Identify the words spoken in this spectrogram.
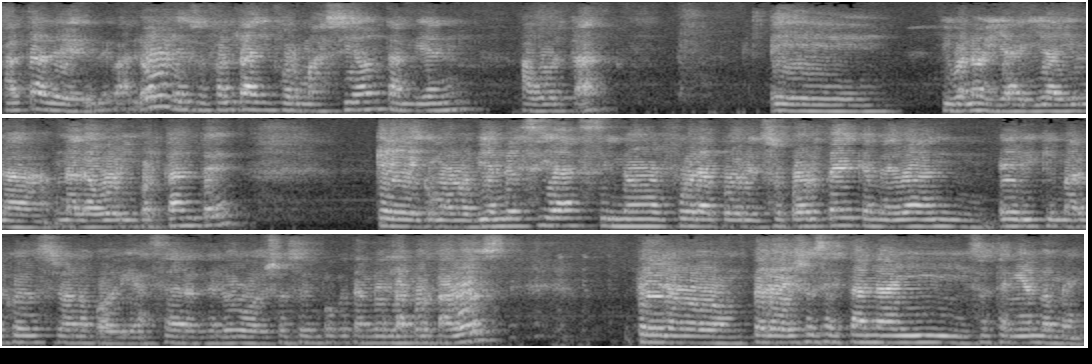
falta de, valores o falta de información también abortan. Eh, y bueno, y ahí hay una, una labor importante que como bien decías, si no fuera por el soporte que me dan Eric y Marcos, yo no podría ser, desde luego, yo soy un poco también la portavoz, pero, pero ellos están ahí sosteniéndome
